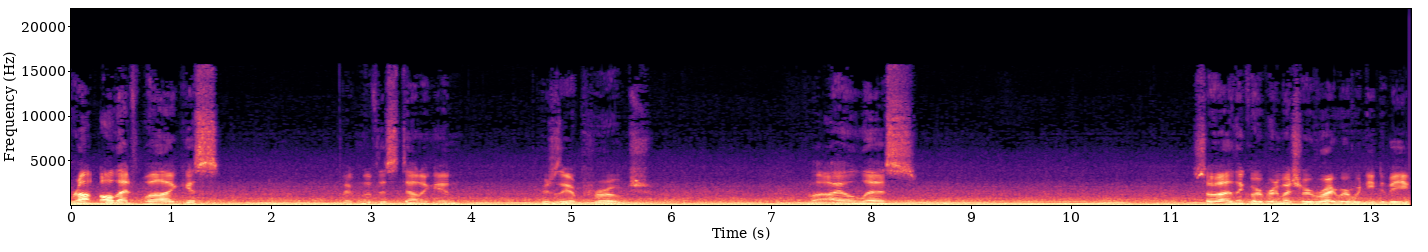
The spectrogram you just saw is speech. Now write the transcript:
We're not all that... Well, I guess this down again, here's the approach. The ILS. So I think we're pretty much right where we need to be.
